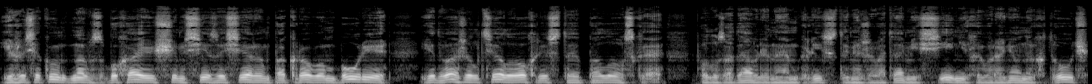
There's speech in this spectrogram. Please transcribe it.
ежесекундно взбухающим сизо-серым покровом бури едва желтела охристая полоска, полузадавленная мглистыми животами синих и вороненых туч,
